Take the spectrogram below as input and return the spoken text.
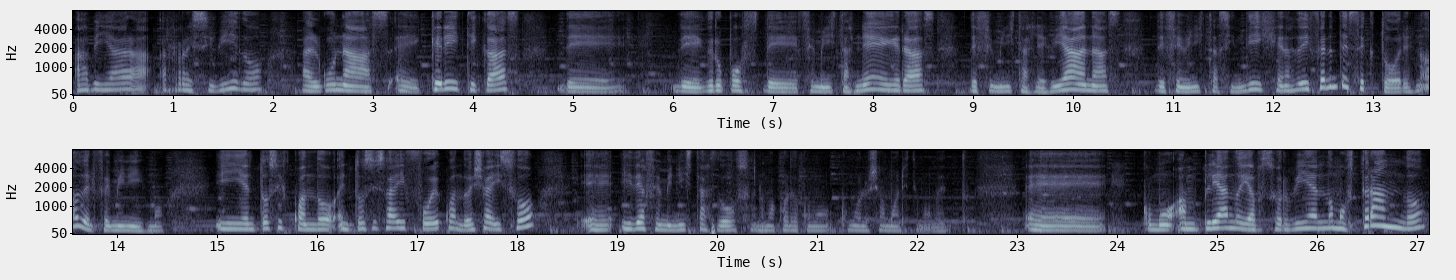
había recibido algunas eh, críticas de, grupos de feministas negras, de feministas lesbianas, de feministas indígenas, de diferentes sectores ¿no? del feminismo. Y entonces cuando, entonces ahí fue cuando ella hizo eh, Ideas Feministas 2, no me acuerdo cómo, lo llamó en este momento. Eh, como ampliando y absorbiendo, mostrando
